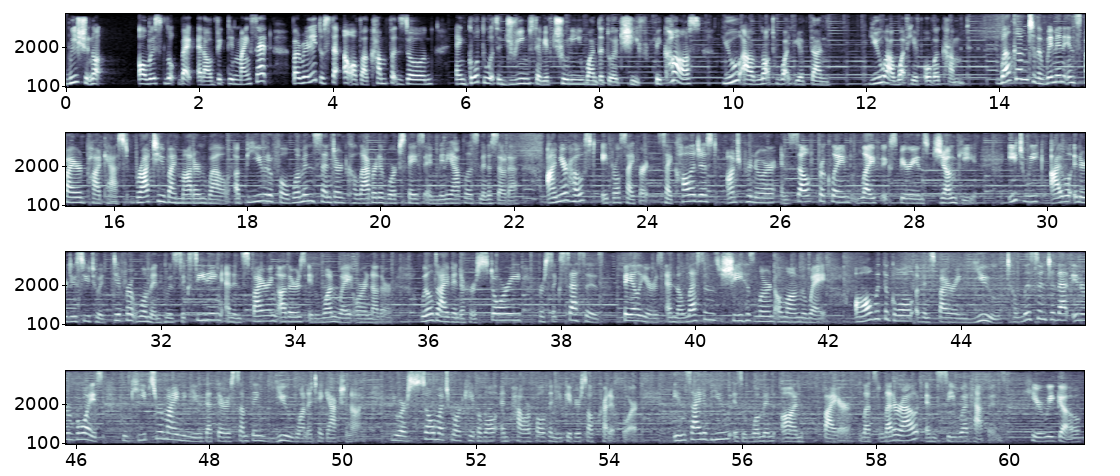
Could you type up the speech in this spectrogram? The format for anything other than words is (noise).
we should not always look back at our victim mindset, but really to step out of our comfort zone and go towards the dreams that we have truly wanted to achieve. Because you are not what you have done, you are what you have overcome. Welcome to the Women Inspired Podcast, brought to you by Modern Well, a beautiful woman centered collaborative workspace in Minneapolis, Minnesota. I'm your host, April Seifert, psychologist, entrepreneur, and self proclaimed life experience junkie. Each week, I will introduce you to a different woman who is succeeding and inspiring others in one way or another. We'll dive into her story, her successes, failures, and the lessons she has learned along the way, all with the goal of inspiring you to listen to that inner voice who keeps reminding you that there is something you want to take action on. You are so much more capable and powerful than you give yourself credit for. Inside of you is a woman on fire. Let's let her out and see what happens. Here we go.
